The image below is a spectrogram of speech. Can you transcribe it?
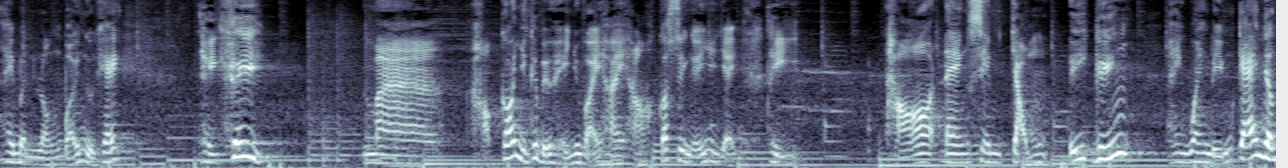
hay bình luận bởi người khác. Thì khi mà họ có những cái biểu hiện như vậy hay họ có suy nghĩ như vậy thì họ đang xem trọng ý kiến hay quan điểm cá nhân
